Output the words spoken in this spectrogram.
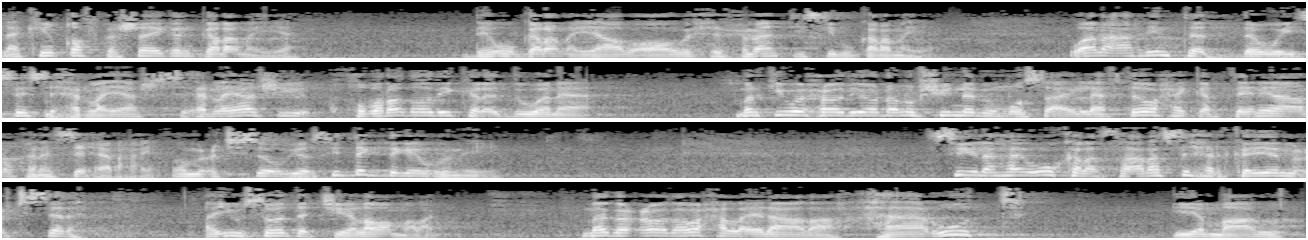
Laakiin qofka shaygan garanaya dee wuu oo wixii xumaantiisiibuu garanaya waana arrinta dawaysay sixirlayaasha. Sixirlayaashii khubaradoodii kala duwanaa. Markii waxoodii oo dhan ushii nebi muuse ay leeftay waxay garteen inaanu kanin sixir ahayn oo mucjiso uyo si deg degay u rumeeyeen si ilaahay uu kala saaro sixirka iyo mucjisada ayuu soo dejiyey laba malag. Magacooda waxaa la idhaahdaa haaruut iyo maaruut.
